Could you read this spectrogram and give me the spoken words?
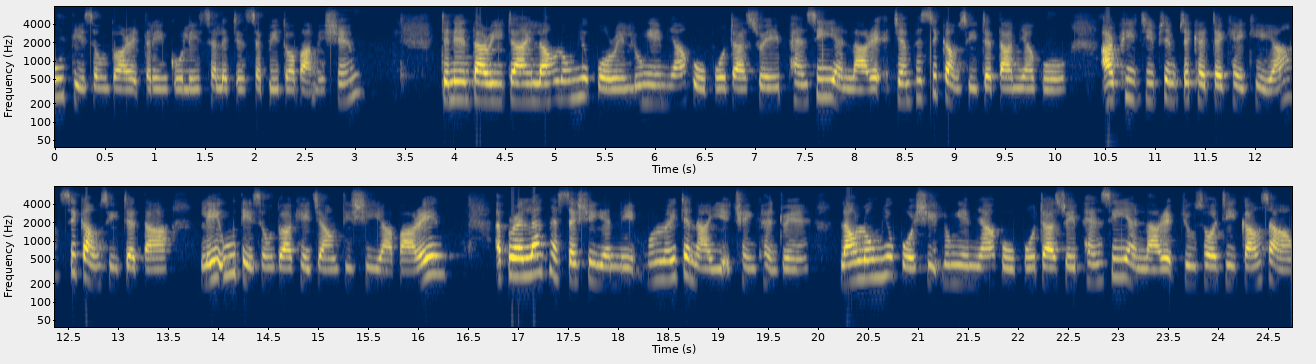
ဦးသေဆုံးသွားတဲ့တရင်ကိုလေးဆက်လက်တင်ဆက်ပေးသွားပါမယ်ရှင်။တနင်္သာရီတိုင်းလောင်လုံးမြို့ပေါ်တွင်လူငယ်များကိုပေါ်တာဆွေဖမ်းဆီးရန်လာတဲ့အကြံဖက်စစ်ကောင်စီတပ်သားများကို RPG ဖြင့်ပစ်ခတ်တိုက်ခိုက်ခဲ့ရာစစ်ကောင်စီတပ်သား၄ဦးသေဆုံးသွားခဲ့ကြောင်းသိရှိရပါတယ်။ အပရလ28ရက်နေ့မွန်လွဲတနာရီအချိန်ခန့်တွင် လောင်လုံးမြို့ပေါ်ရှိလူငယ်များကိုပေါ်တာဆွေဖမ်းဆီးရန်လာတဲ့ပြူစောကြီးကောင်းဆောင်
